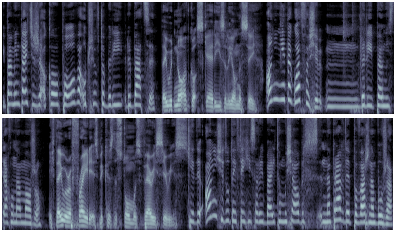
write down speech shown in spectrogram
I pamiętajcie, że około połowa uczniów to byli rybacy. They would not have got scared easily on the sea. Oni nie tak łatwo się mm, byli pełni strachu na morzu. If they were afraid, it is because the storm was very serious. Kiedy oni się tutaj w tej historii bali, to musiało być naprawdę poważna burza.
